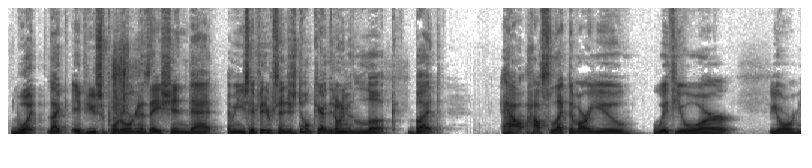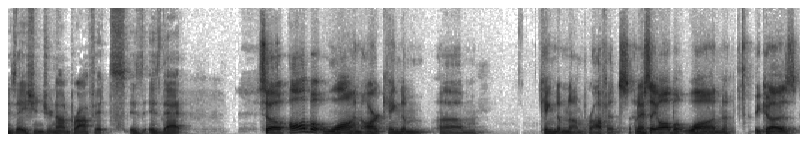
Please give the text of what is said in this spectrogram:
what, like, if you support an organization that, I mean, you say 50% just don't care, they don't even look, but how how selective are you with your your organizations, your nonprofits? Is is that so? All but one are kingdom um, kingdom nonprofits, and I say all but one because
